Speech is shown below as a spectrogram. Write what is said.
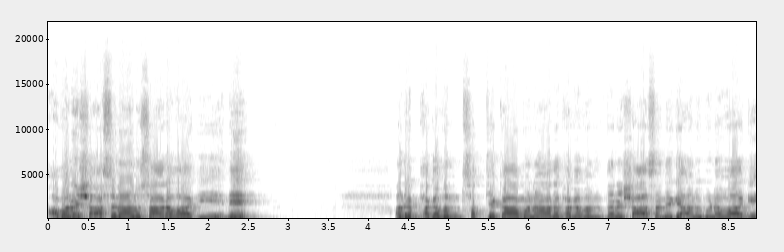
ಅವನ ಶಾಸನಾನುಸಾರವಾಗಿಯೇನೆ ಅಂದರೆ ಭಗವಂತ ಸತ್ಯಕಾಮನಾದ ಭಗವಂತನ ಶಾಸನೆಗೆ ಅನುಗುಣವಾಗಿ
